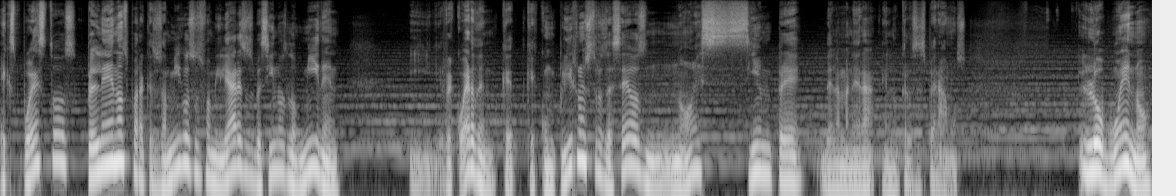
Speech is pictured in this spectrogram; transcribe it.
expuestos, plenos para que sus amigos, sus familiares, sus vecinos lo miren. Y recuerden que, que cumplir nuestros deseos no es siempre de la manera en lo que los esperamos. Lo bueno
